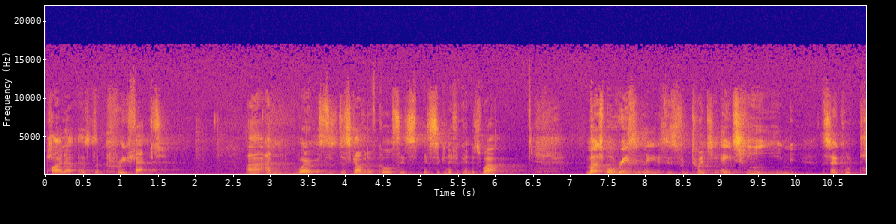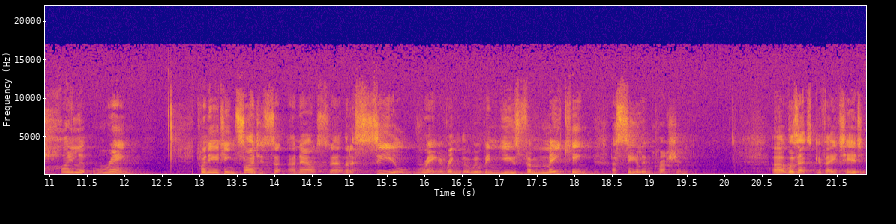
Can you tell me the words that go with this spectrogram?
Pilate as the prefect uh, and where it was discovered, of course, is, is significant as well. Much more recently, this is from 2018, the so called Pilate ring. 2018, scientists announced uh, that a seal ring, a ring that would have been used for making a seal impression, uh, was excavated.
